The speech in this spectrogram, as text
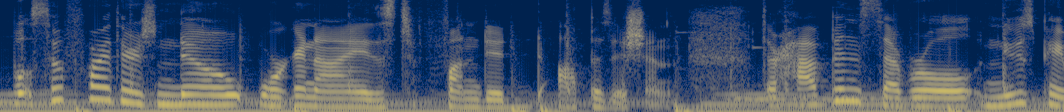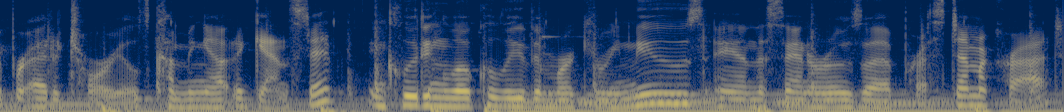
Well, so far there's no organized funded opposition. There have been several newspaper editorials coming out against it, including locally the Mercury News and the Santa Rosa Press Democrat.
